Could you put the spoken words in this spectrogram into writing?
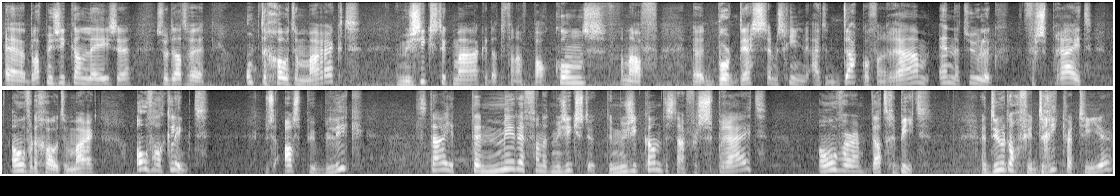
eh, bladmuziek kan lezen. Zodat we op de Grote Markt een muziekstuk maken dat vanaf balkons, vanaf uh, bordessen, misschien uit een dak of een raam en natuurlijk verspreid over de grote markt, overal klinkt. Dus als publiek sta je ten midden van het muziekstuk. De muzikanten staan verspreid over dat gebied. Het duurt ongeveer drie kwartier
